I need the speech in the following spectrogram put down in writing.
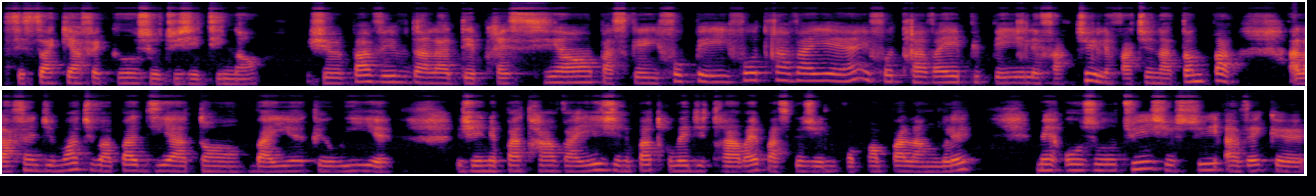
C'est ça qui a fait qu'aujourd'hui, j'ai dit non. Je veux pas vivre dans la dépression parce qu'il faut payer, il faut travailler, hein, il faut travailler et puis payer les factures. Les factures n'attendent pas. À la fin du mois, tu vas pas dire à ton bailleur que oui, euh, je n'ai pas travaillé, je n'ai pas trouvé du travail parce que je ne comprends pas l'anglais. Mais aujourd'hui, je suis avec euh,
